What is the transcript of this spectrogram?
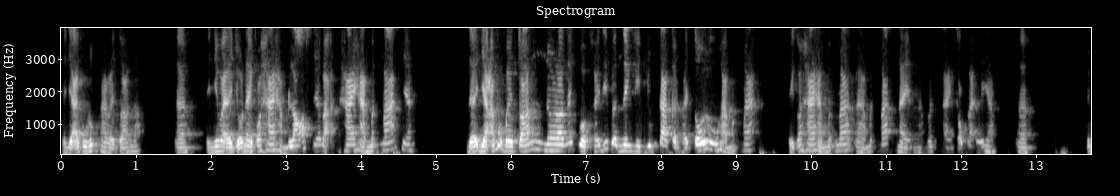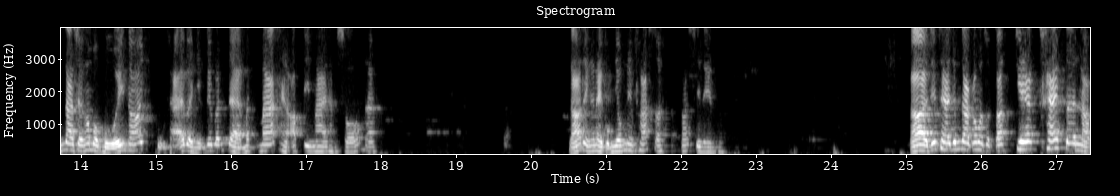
Giải cùng lúc hai bài toán đó à, thì như vậy là chỗ này có hai hàm loss nha bạn hai hàm mất mát nha. Để giải một bài toán neural network hay deep learning thì chúng ta cần phải tối ưu hàm mất mát. Thì có hai hàm mất mát là hàm mất mát này và hàm mất này cộng lại với nhau à. chúng ta sẽ có một buổi nói cụ thể về những cái vấn đề mất mát hay optimize tham số đó. đó thì cái này cũng giống như fast thôi fast thôi rồi tiếp theo chúng ta có một thuật toán khác tên là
